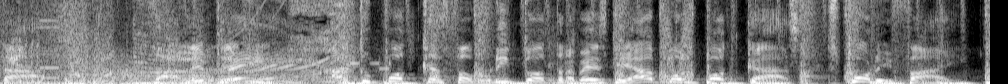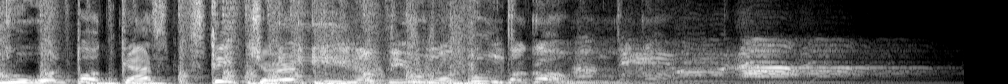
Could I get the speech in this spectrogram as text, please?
Dale play a tu podcast favorito a través de Apple Podcasts, Spotify, Google Podcasts, Stitcher y notiuno.com.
